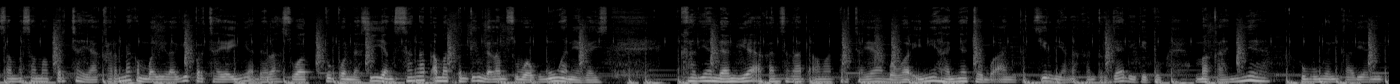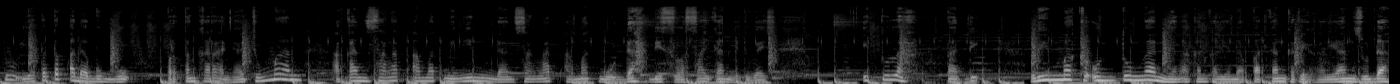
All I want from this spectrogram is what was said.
Sama-sama percaya karena kembali lagi percaya ini adalah suatu pondasi yang sangat amat penting dalam sebuah hubungan ya guys kalian dan dia akan sangat amat percaya bahwa ini hanya cobaan kecil yang akan terjadi gitu. Makanya hubungan kalian itu ya tetap ada bumbu pertengkarannya cuman akan sangat amat minim dan sangat amat mudah diselesaikan gitu guys. Itulah tadi 5 keuntungan yang akan kalian dapatkan ketika kalian sudah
